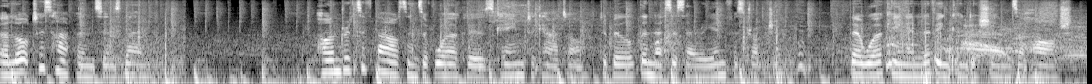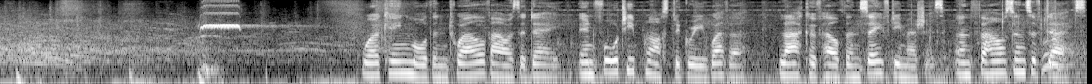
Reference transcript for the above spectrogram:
A lot has happened since then. Hundreds of thousands of workers came to Qatar to build the necessary infrastructure. Their working and living conditions are harsh. Working more than 12 hours a day in 40 plus degree weather, lack of health and safety measures and thousands of deaths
